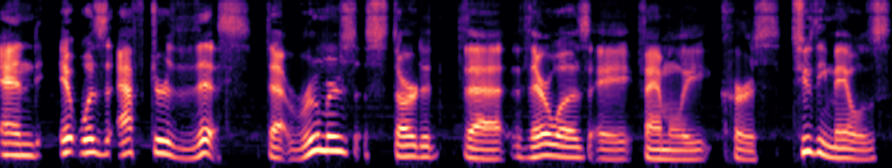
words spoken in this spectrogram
And it was after this that rumors started that there was a family curse to the males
